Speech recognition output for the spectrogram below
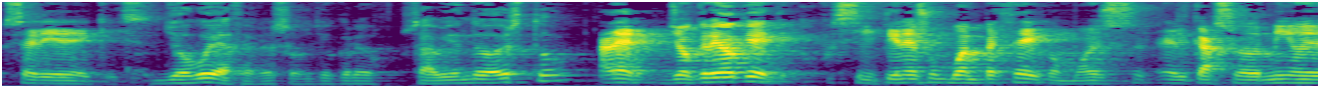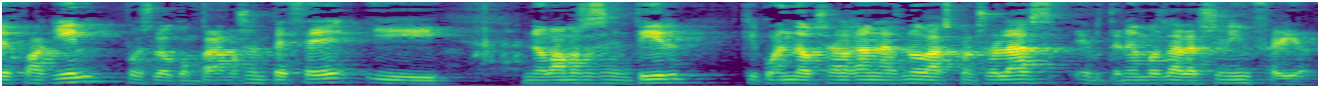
Serie X? Yo voy a hacer eso, yo creo. Sabiendo esto, A ver, yo creo que si tienes un buen PC, como es el caso mío y de Joaquín, pues lo compramos en PC y no vamos a sentir que cuando salgan las nuevas consolas eh, tenemos la versión inferior.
